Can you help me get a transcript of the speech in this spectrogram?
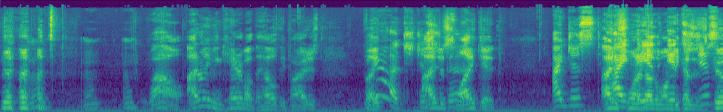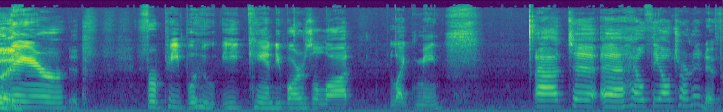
Mm, mm, mm. Wow, I don't even care about the healthy part. I just like. Yeah, it's just I just good. like it. I just I just want another it- one because it's just good. there for people who eat candy bars a lot, like me. Uh, to a healthy alternative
